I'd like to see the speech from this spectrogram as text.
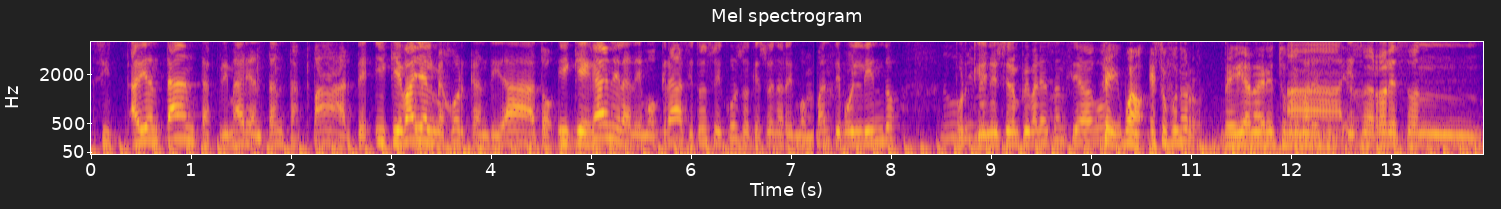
Si habían tantas primarias en tantas partes y que vaya el mejor candidato y que gane la democracia y todo ese discurso que suena rimbombante y muy lindo, No, ¿por qué no hicieron primaria en Santiago? Sí, bueno, eso fue un error. Deberían haber hecho primaria en Ah, y Santiago. esos errores son...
